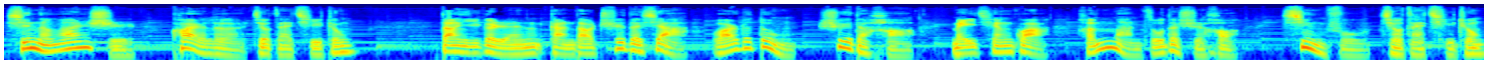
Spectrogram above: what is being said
心能安时，快乐就在其中；当一个人感到吃得下、玩得动、睡得好，没牵挂，很满足的时候，幸福就在其中。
